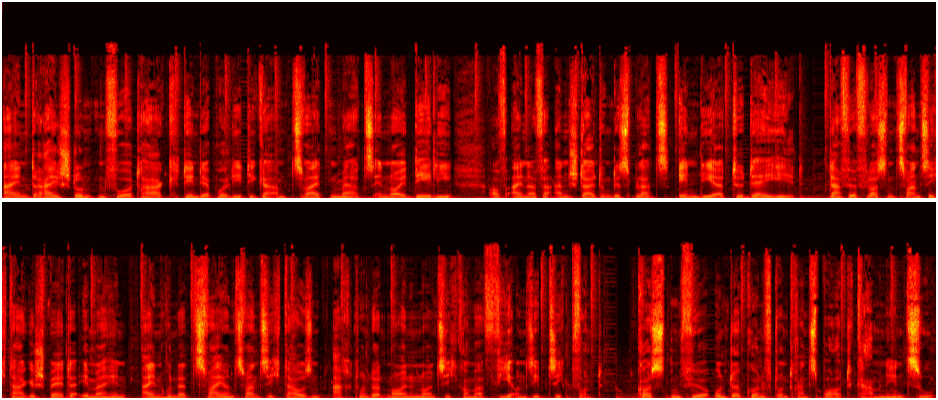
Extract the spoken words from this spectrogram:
ein Drei-Stunden-Vortrag, den der Politiker am 2. März in Neu-Delhi auf einer Veranstaltung des Blatts India Today hielt. Dafür flossen 20 Tage später immerhin 122.899,74 Pfund. Kosten für Unterkunft und Transport kamen hinzu.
